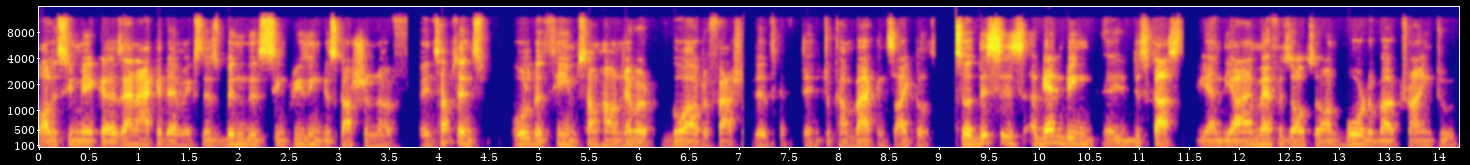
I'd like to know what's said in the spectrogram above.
policymakers and academics, there's been this increasing discussion of, in some sense, older themes somehow never go out of fashion. They tend to come back in cycles. So this is again being uh, discussed. And the IMF is also on board about trying to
